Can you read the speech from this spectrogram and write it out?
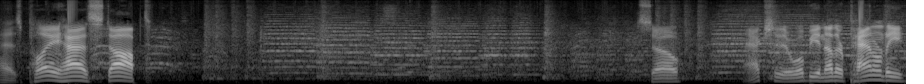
as play has stopped. So, actually, there will be another penalty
